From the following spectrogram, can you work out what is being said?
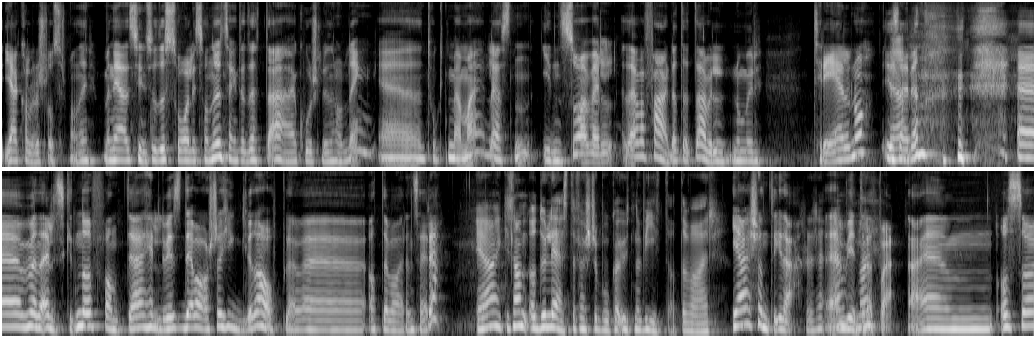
Jeg kaller det slåssromaner, men jeg syns det så litt sånn ut. Tenkte dette er koselig underholdning. Jeg tok den med meg, leste den. Innså vel da jeg var ferdig at dette er vel nummer tre eller noe i Ja. serien. Eh, men elsket den. Da fant jeg heldigvis Det var så hyggelig da å oppleve at det var en serie. Ja, ikke sant? Og du leste første boka uten å vite at det var Jeg skjønte ikke det. Jeg begynte rett på, jeg. Um, og så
